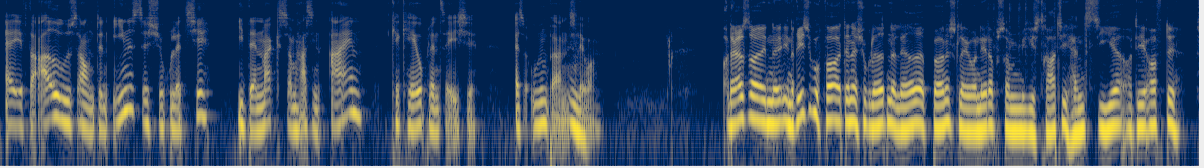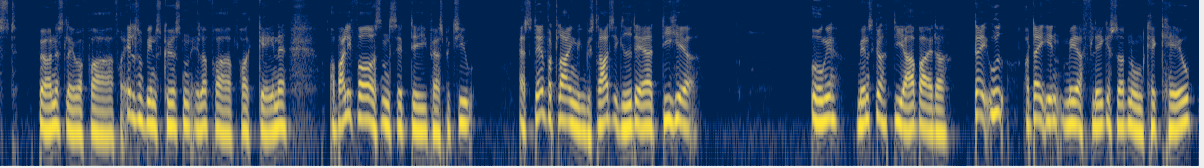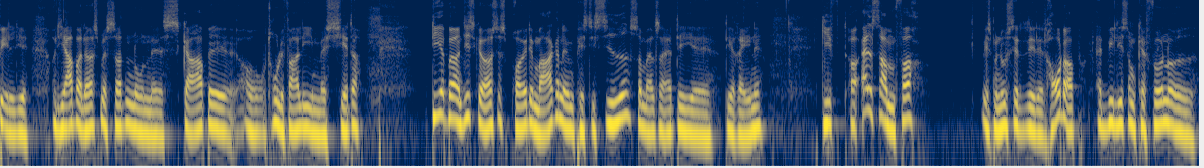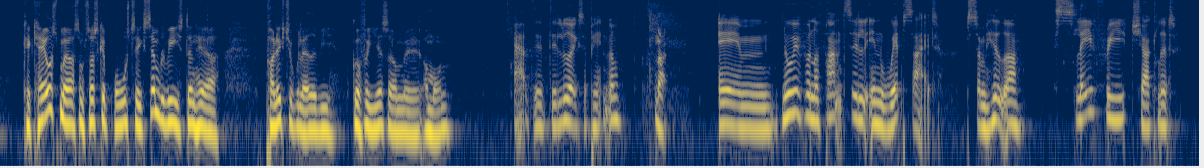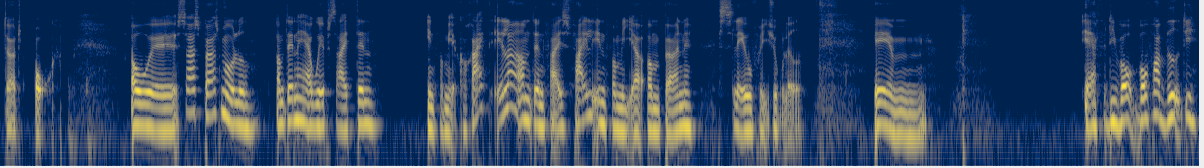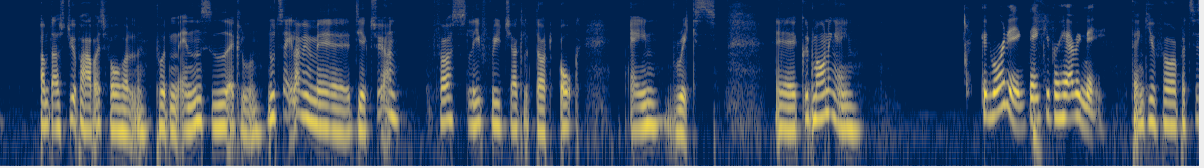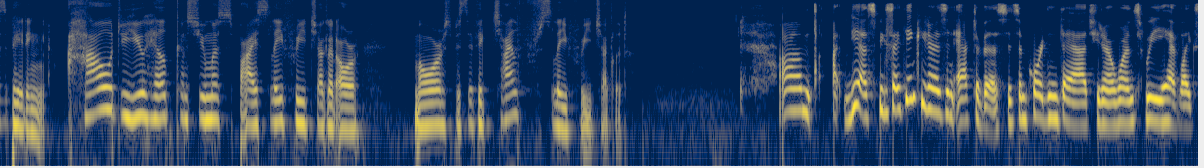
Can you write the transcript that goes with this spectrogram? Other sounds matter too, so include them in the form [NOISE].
er efter eget udsagn den eneste chokolatier i Danmark, som har sin egen kakaoplantage, altså uden børneslaver. Mm. Og der er altså en, en risiko for, at den her chokolade den er lavet af børneslaver, netop som Migistrati han siger, og det er oftest børneslaver fra, fra Elfenbenskysten eller fra, fra Ghana. Og bare lige for at sådan sætte det i perspektiv, altså den forklaring, Migistrati har givet, det er, at de her unge mennesker, de arbejder dag ud og dag ind med at flække sådan nogle kakaobælge, og de arbejder også med sådan nogle øh, skarpe og utrolig farlige machetter. De her børn, de skal også sprøjte markerne med pesticider, som altså er det, øh, det rene gift. Og alt sammen for, hvis man nu sætter det lidt hårdt op, at vi ligesom kan få noget kakaosmør, som så skal bruges til eksempelvis den her pålægtschokolade, vi går for i os om, øh, om morgenen. Ja, det, det lyder ikke så pænt, vel? Nej. Øhm, nu har vi fundet frem til en website, som hedder slavefreechocolate.org. Og øh, så er spørgsmålet, om den her website, den informerer korrekt, eller om den faktisk fejlinformerer om børneslavefri chokolade. Øhm, ja, fordi hvor, hvorfra ved de, om der er styr på arbejdsforholdene på den anden side af kloden? Nu taler vi med direktøren for slavefreechocolate.org, Anne Riggs. Uh, good morning, Anne. Good morning. Thank you for having me. Thank you for participating. How do you help consumers buy slave-free chocolate or more specific child slave-free chocolate? Um, yes, because I think, you know, as an activist, it's important that, you know, once we have like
